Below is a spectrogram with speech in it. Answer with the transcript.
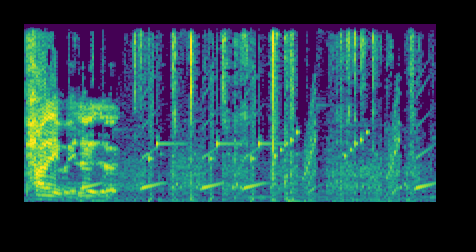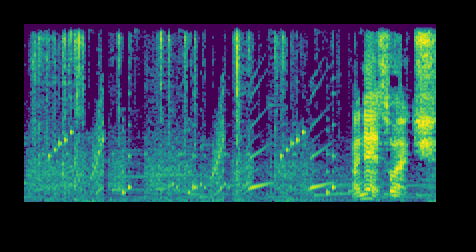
Highly related. I need a switch.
